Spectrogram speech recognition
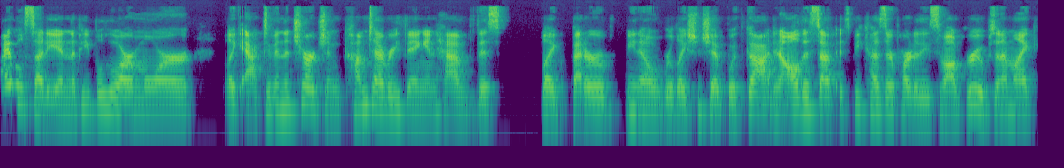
Bible study and the people who are more like active in the church and come to everything and have this like better, you know, relationship with God and all this stuff. It's because they're part of these small groups. And I'm like,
